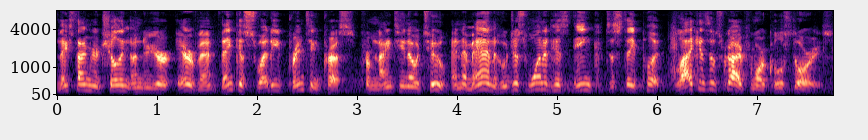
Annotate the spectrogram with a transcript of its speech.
next time you're chilling under your air vent, thank a sweaty printing press from 1902 and a man who just wanted his ink to stay put. Like and subscribe for more cool stories.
